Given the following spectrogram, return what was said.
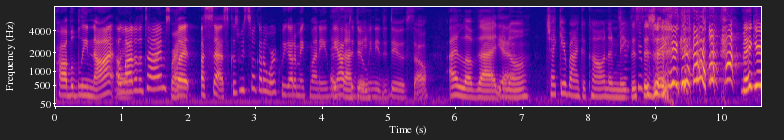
Probably not a lot of the times, Right. but assess because we still got to work. We got to make money. We have to do what we need to do. So I love that. Yeah. You know, check your bank account and make Check your decisions. make your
